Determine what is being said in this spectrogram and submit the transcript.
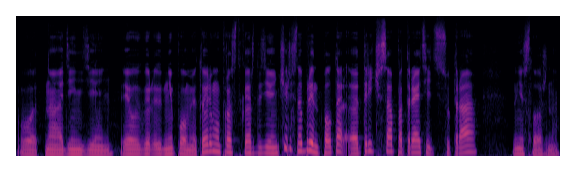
вот, на один день. Я говорю, не помню. То ли мы просто каждый день учились. Ну, блин, полтора, э, три часа потратить с утра ну, несложно.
